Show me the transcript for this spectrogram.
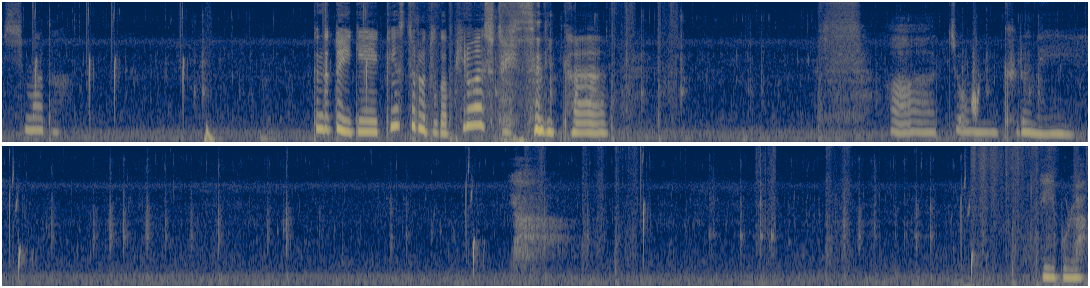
심하다. 근데 또 이게 퀘스트로 누가 필요할 수도 있으니까 아 좀 그러네. 에이 몰라.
